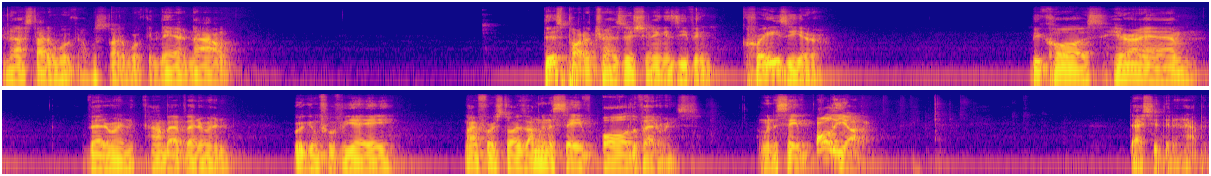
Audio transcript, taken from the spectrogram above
And I started work I was started working there. Now this part of transitioning is even crazier because here I am, veteran, combat veteran, working for VA. My first thought is I'm gonna save all the veterans. I'm gonna save all of y'all. That shit didn't happen.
